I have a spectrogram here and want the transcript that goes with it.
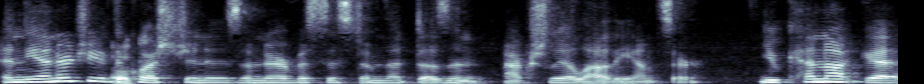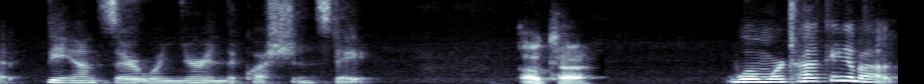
And the energy of the Okay. question is a nervous system that doesn't actually allow the answer. You cannot get the answer when you're in the question state. Okay. When we're talking about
